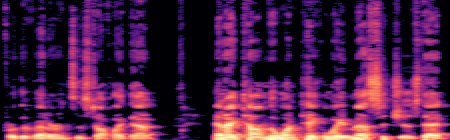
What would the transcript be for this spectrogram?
for the veterans and stuff like that. And I tell them the one takeaway message is that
